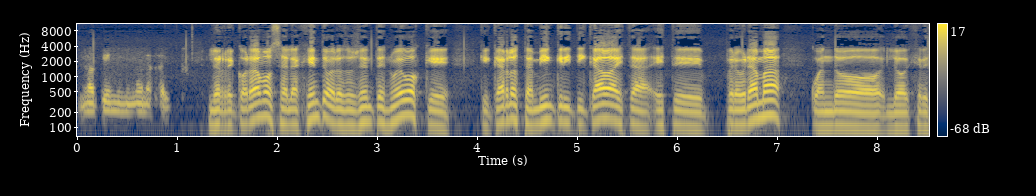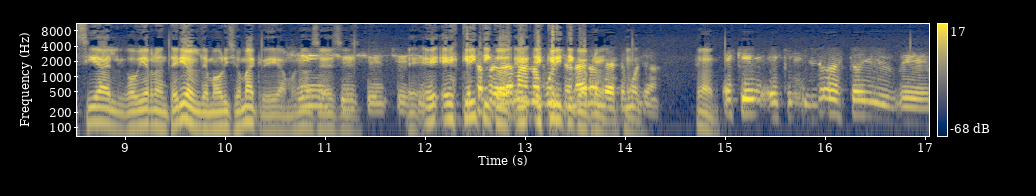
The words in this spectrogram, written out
no tienen ningún efecto. Le recordamos a la gente o a los oyentes nuevos que, que Carlos también criticaba esta, este programa cuando lo ejercía el gobierno anterior, el de Mauricio Macri, digamos, ¿no? Sí, sí, sí, eh, es, crítico, es, crítico. Es que, es que yo estoy, eh,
